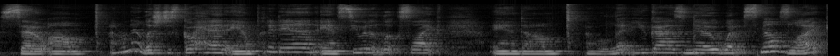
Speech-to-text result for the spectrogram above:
So um, I don't know, let's just go ahead and put it in and see what it looks like. And um, I will let you guys know what it smells like.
